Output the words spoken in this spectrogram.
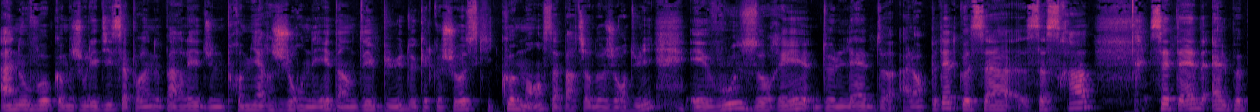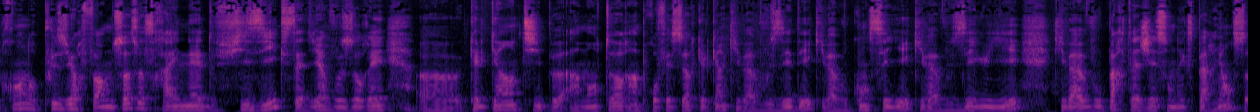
À nouveau, comme je vous l'ai dit, ça pourrait nous parler d'une première journée, d'un début, de quelque chose qui commence à partir d'aujourd'hui, et vous aurez de l'aide. Alors peut-être que ça, ça sera, cette aide, elle peut prendre plusieurs formes. Soit ce sera une aide physique, c'est-à-dire vous aurez euh, quelqu'un type un mentor, un professeur, quelqu'un qui va vous aider, qui va vous conseiller, qui va vous aiguiller, qui va vous partager son expérience.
